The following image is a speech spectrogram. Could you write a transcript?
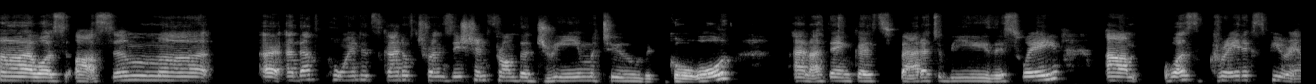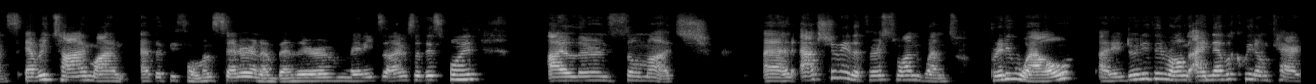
Uh, it was awesome. Uh, at that point, it's kind of transitioned from the dream to the goal and I think it's better to be this way. Um, was great experience. Every time I'm at the performance center, and I've been there many times at this point, I learned so much. And actually, the first one went pretty well. I didn't do anything wrong. I never quit on car-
